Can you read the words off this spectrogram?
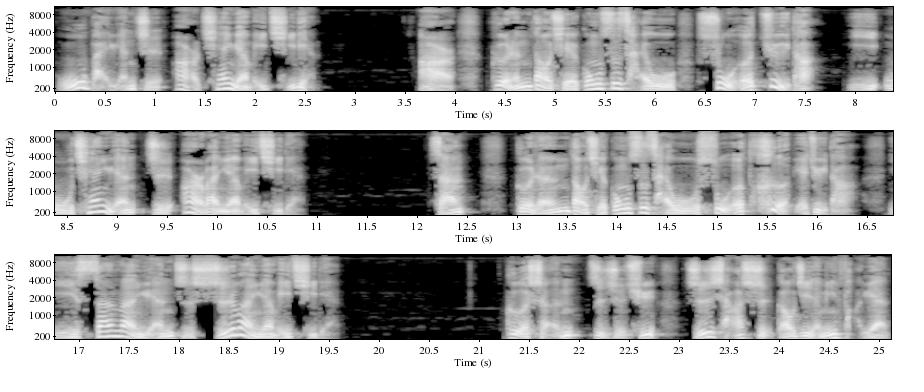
五百元至二千元为起点。二、个人盗窃公私财物数额巨大，以五千元至二万元为起点。三、个人盗窃公私财物数额特别巨大，以三万元至十万元为起点。各省、自治区、直辖市高级人民法院、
